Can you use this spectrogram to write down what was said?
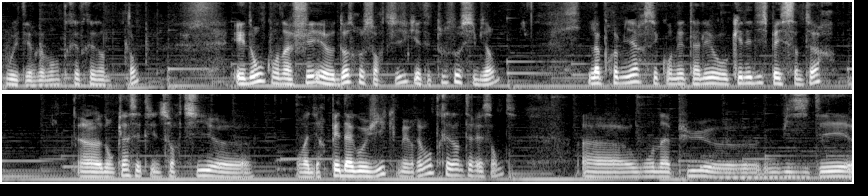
coûts étaient vraiment très très importants. Et donc on a fait euh, d'autres sorties qui étaient tous aussi bien. La première, c'est qu'on est allé au Kennedy Space Center. Euh, donc là, c'était une sortie, euh, on va dire pédagogique, mais vraiment très intéressante. où on a pu visiter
